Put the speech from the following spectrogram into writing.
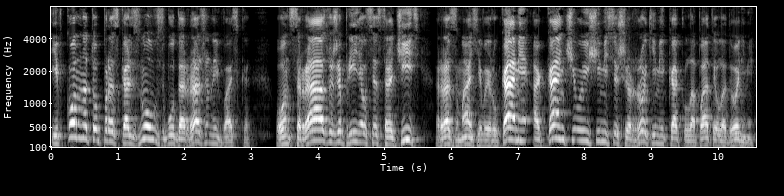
и в комнату проскользнул взбудораженный Васька. Он сразу же принялся строчить, размахивая руками, оканчивающимися широкими, как лопаты, ладонями.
